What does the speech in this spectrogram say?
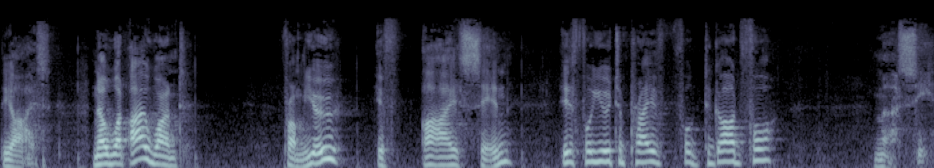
the eyes. No, what I want from you, if I sin, is for you to pray for, to God for mercy,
